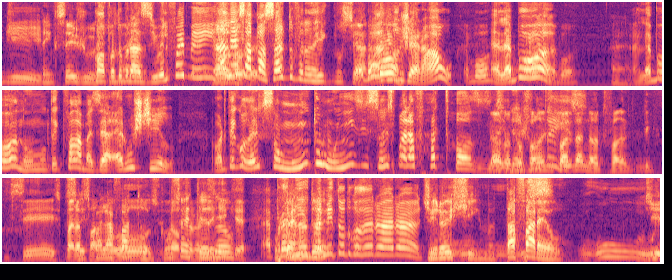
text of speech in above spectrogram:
de Tem que ser justo. Copa do né? Brasil, ele foi bem. Não, Aliás, a passagem do Fernando Henrique no Ceará, no geral, É boa. ela é boa. É boa. Ela é boa, não, não tem o que falar, mas é- era um estilo. Agora tem goleiros que são muito ruins e são espalhafatosos. Não, não tô falando de isso. não. Tô falando de ser espalhafatoso, espalhafatoso. e com tal. O certeza Henrique é- É, O pra, mim, Fernando- pra mim, todo goleiro era. Tipo, Virou o- estigma. o- Tafarel. O, o, o Dida.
